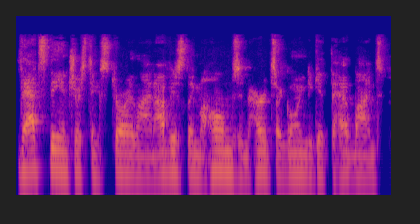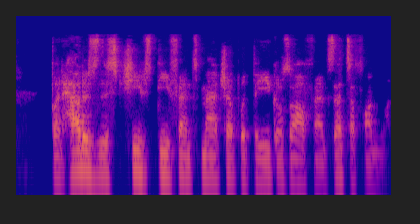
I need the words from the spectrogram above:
that's the interesting storyline. Obviously, Mahomes and Hurts are going to get the headlines, but how does this Chiefs defense match up with the Eagles offense? That's a fun one.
